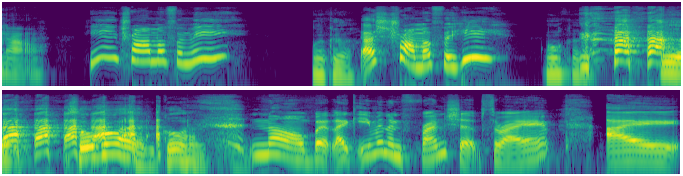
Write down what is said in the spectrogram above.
no, he ain't trauma for me. okay, That's trauma for he. okay. Yeah. So go ahead, go ahead. no but like even in friendships right i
